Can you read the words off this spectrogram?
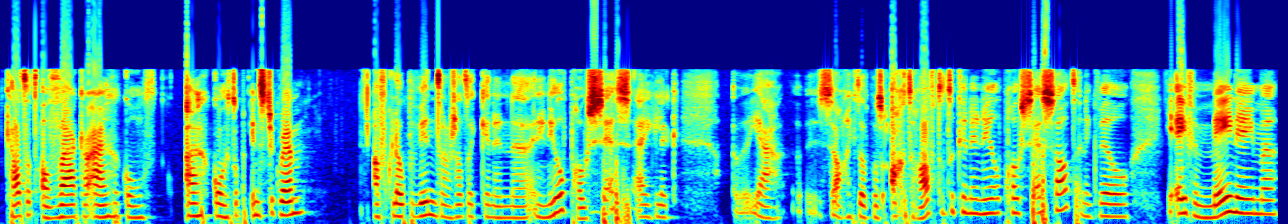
Ik had het al vaker aangekondigd, op Instagram. Afgelopen winter zat ik in een, eh, in een heel proces. Eigenlijk ja, zag ik dat pas achteraf dat ik in een heel proces zat. En ik wil je even meenemen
